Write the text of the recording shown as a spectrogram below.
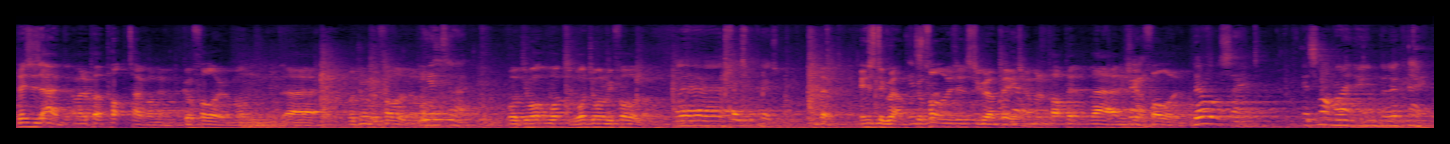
This is Ed. I'm going to put a pop tag on him. Go follow him on. Uh, what do you want to be followed on? The internet. What do you want? What, what do you want to be followed on? Uh, Facebook page. No, Instagram. Go follow his Instagram page. Okay. I'm going to pop it there, and he's going to follow him. They're all the same. It's not my name, but okay.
